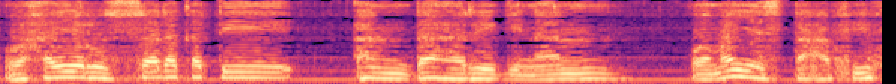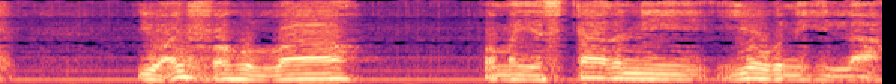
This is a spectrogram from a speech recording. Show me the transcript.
wa khairus sadaqati an dahri ginan wa may yasta'fif yu'iffahu Allah wa may yastaghni yughnihillah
